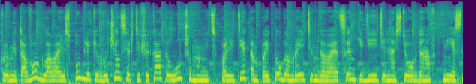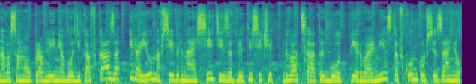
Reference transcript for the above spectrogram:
Кроме того, глава республики вручил сертификаты лучшим муниципалитетам по итогам рейтинговой оценки деятельности органов местного самоуправления Владикавказа и районов Северной Осетии за 2020 год. Первое место в конкурсе занял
